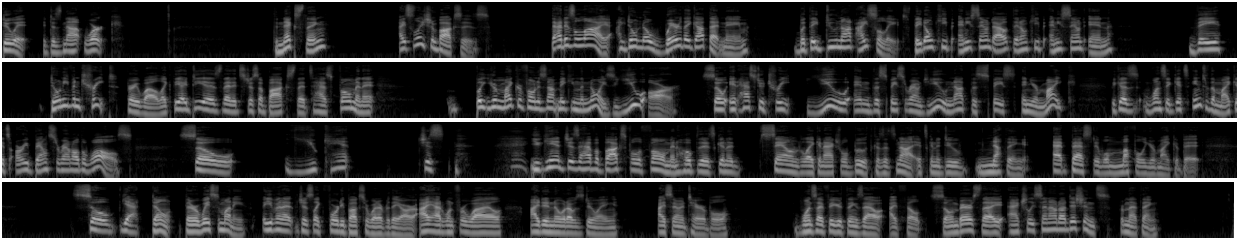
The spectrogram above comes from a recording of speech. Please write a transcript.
do it. It does not work. The next thing isolation boxes. That is a lie. I don't know where they got that name but they do not isolate. They don't keep any sound out, they don't keep any sound in. They don't even treat very well. Like the idea is that it's just a box that has foam in it, but your microphone is not making the noise. You are. So it has to treat you and the space around you, not the space in your mic, because once it gets into the mic, it's already bounced around all the walls. So you can't just you can't just have a box full of foam and hope that it's going to sound like an actual booth because it's not. It's going to do nothing. At best, it will muffle your mic a bit. So, yeah, don't. They're a waste of money. Even at just like 40 bucks or whatever they are. I had one for a while. I didn't know what I was doing. I sounded terrible. Once I figured things out, I felt so embarrassed that I actually sent out auditions from that thing.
